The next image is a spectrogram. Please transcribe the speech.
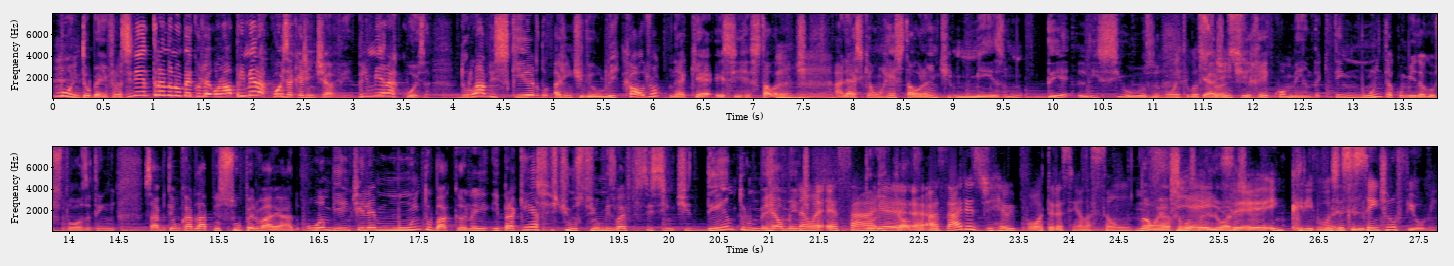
Muito bem, Francine. Entrando no Beco Diagonal, primeira coisa que a gente já vê. Primeira coisa, do lado esquerdo a gente vê o Lee Cauldron, né, que é esse restaurante. Uhum. Aliás, que é um restaurante mesmo delicioso. Muito Que a gostoso. gente recomenda, que tem muita comida gostosa, tem, sabe, tem um cardápio super variado. O ambiente ele é muito bacana e, e para quem assistiu os filmes vai se sentir dentro realmente Não, é- essa área, Cauldron. as áreas de Harry Potter, assim, elas são. Não, elas são as fiéis, melhores, É, né? incrível. Você É se incrível. sente no filme.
